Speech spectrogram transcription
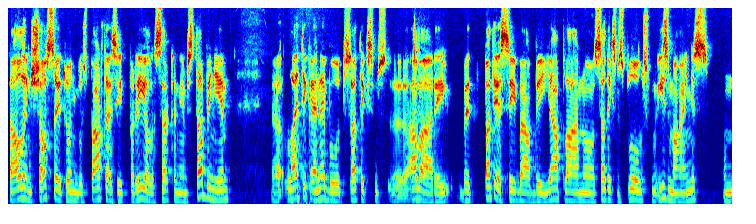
Tallinas šosei, to viņi būs pārtaisīti par ielu sarkaniem stabiņiem, eh, lai tikai nebūtu satiksmes eh, avārija. Bet patiesībā bija jāplāno satiksmes plūsmu izmaiņas, un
